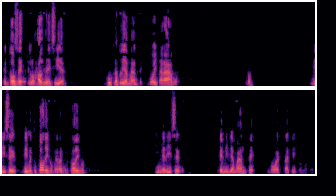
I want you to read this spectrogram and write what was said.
Entonces, en los audios decía, busca tu diamante. Voy para Amo. ¿No? Me dice, dime tu código, me dan el código. Y me dicen que mi diamante no está aquí con nosotros.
